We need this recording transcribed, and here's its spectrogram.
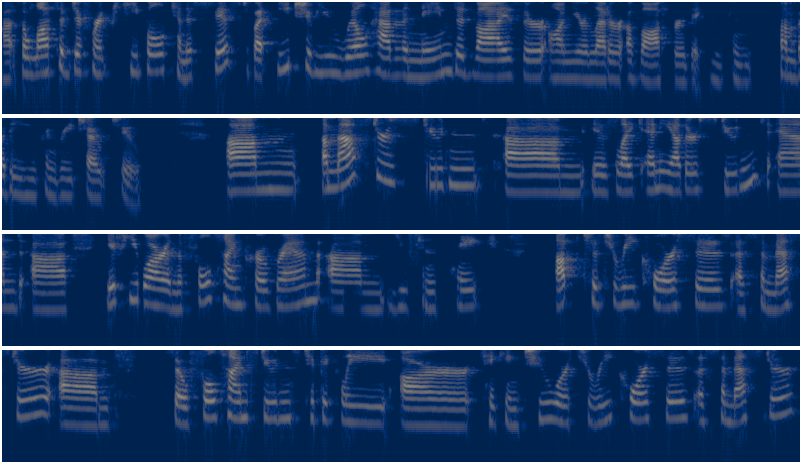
Uh, so lots of different people can assist, but each of you will have a named advisor on your letter of offer that you can, somebody you can reach out to. Um, a master's student um, is like any other student, and uh, if you are in the full-time program, um, you can take up to three courses a semester. Um, so full-time students typically are taking two or three courses a semester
